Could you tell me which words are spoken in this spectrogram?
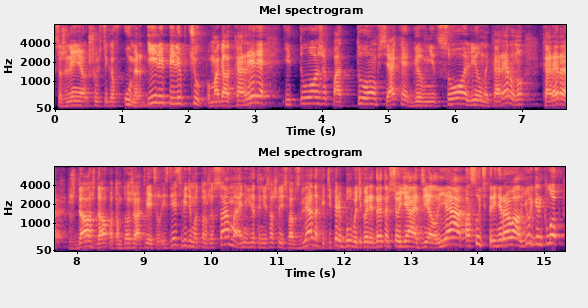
К сожалению, Шустиков умер. Или Пилипчук помогал Каррере и тоже потом всякое говнецо лил на Карреру. Ну, Каррера ждал, ждал, потом тоже ответил. И здесь, видимо, то же самое, они где-то не сошлись во взглядах, и теперь Бубыч говорит, да это все я делал, я, по сути, тренировал. Юрген Клоп,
